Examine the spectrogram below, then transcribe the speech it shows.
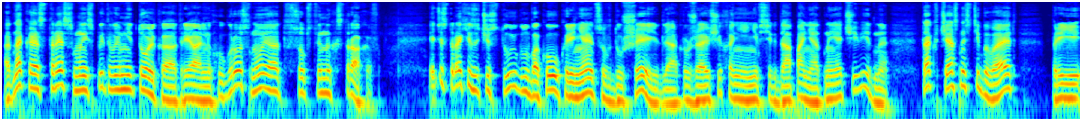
Однако стресс мы испытываем не только от реальных угроз, но и от собственных страхов. Эти страхи зачастую глубоко укореняются в душе, и для окружающих они не всегда понятны и очевидны. Так, в частности, бывает при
